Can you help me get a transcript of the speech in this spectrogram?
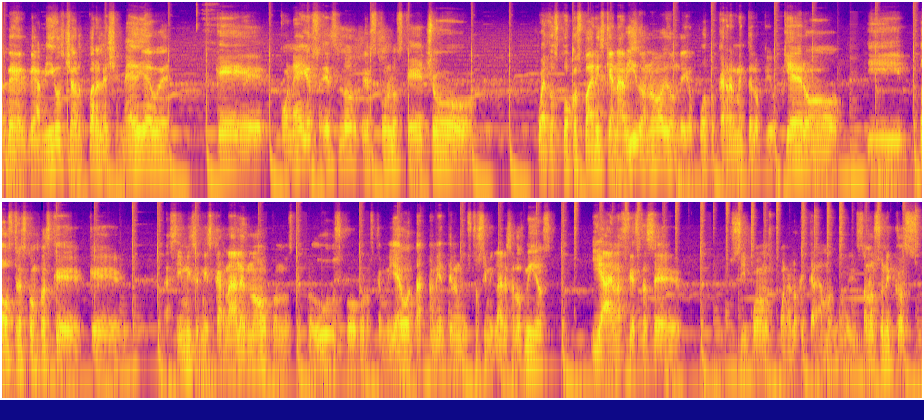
de, de amigos, Charot para Leche Media, güey. Que con ellos es, lo, es con los que he hecho, pues, los pocos paris que han habido, ¿no? Y donde yo puedo tocar realmente lo que yo quiero. Y dos, tres compas que, que así mis, mis carnales, ¿no? Con los que produzco, con los que me llevo, también tienen gustos similares a los míos. Y ya en las fiestas se sí podemos poner lo que queramos, ¿no? Y son los únicos,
